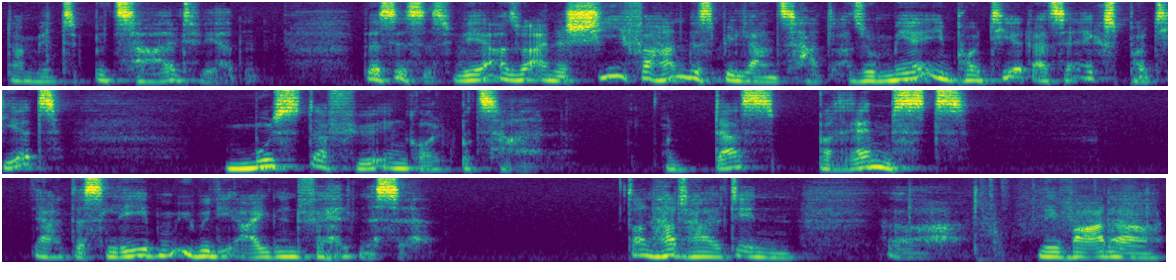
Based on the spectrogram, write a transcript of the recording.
damit bezahlt werden. Das ist es. Wer also eine schiefe Handelsbilanz hat, also mehr importiert als er exportiert, muss dafür in Gold bezahlen. Und das bremst ja, das Leben über die eigenen Verhältnisse. Dann hat halt in äh, Nevada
